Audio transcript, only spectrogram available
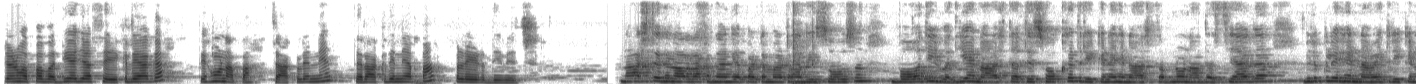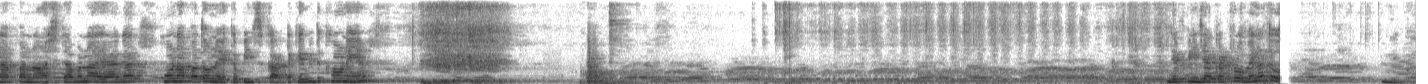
ਇਹਨਾਂ ਨੂੰ ਆਪਾਂ ਵਧੀਆ ਜਿਹਾ ਸੇਕ ਲਿਆਗਾ ਤੇ ਹੁਣ ਆਪਾਂ ਚੱਕ ਲੈਨੇ ਆ ਤੇ ਰੱਖ ਦਿੰਨੇ ਆਪਾਂ ਪਲੇਟ ਦੇ ਵਿੱਚ। ਨਾਸ਼ਤੇ ਦੇ ਨਾਲ ਰੱਖ ਦਾਂਗੇ ਆਪਾਂ ਟਮਾਟਰਾਂ ਦੀ ਸੌਸ। ਬਹੁਤ ਹੀ ਵਧੀਆ ਨਾਸ਼ਤਾ ਤੇ ਸੌਖੇ ਤਰੀਕੇ ਨਾਲ ਇਹ ਨਾਸ਼ਤਾ ਬਣਾਉਣਾ ਦੱਸਿਆ ਹੈਗਾ। ਬਿਲਕੁਲ ਇਹ ਨਵੇਂ ਤਰੀਕੇ ਨਾਲ ਆਪਾਂ ਨਾਸ਼ਤਾ ਬਣਾਇਆ ਹੈਗਾ। ਹੁਣ ਆਪਾਂ ਤੁਹਾਨੂੰ ਇੱਕ ਪੀਸ ਕੱਟ ਕੇ ਵੀ ਦਿਖਾਉਣੇ ਆ। ਜੇ ਪੀਜ਼ਾ ਕਟਰ ਹੋਵੇ ਨਾ ਤਾਂ ਦੇਖੋ,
